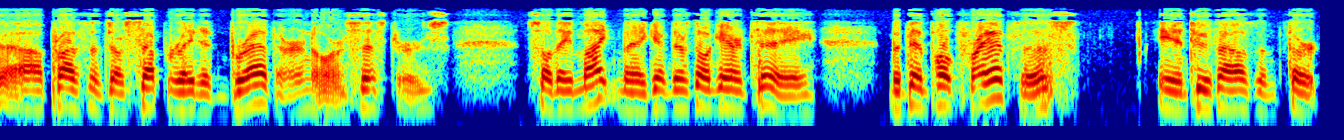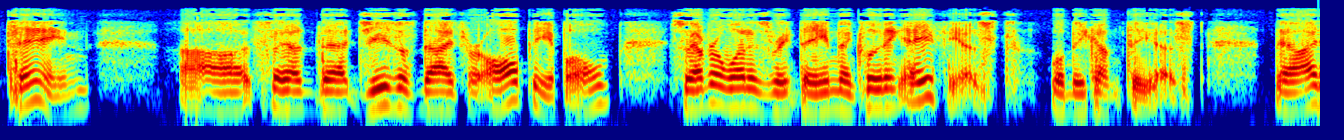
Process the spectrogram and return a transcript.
uh, Protestants are separated brethren or sisters, so they might make it. There's no guarantee. But then Pope Francis in 2013 uh, said that Jesus died for all people, so everyone is redeemed, including atheists, will become theists. Now, I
